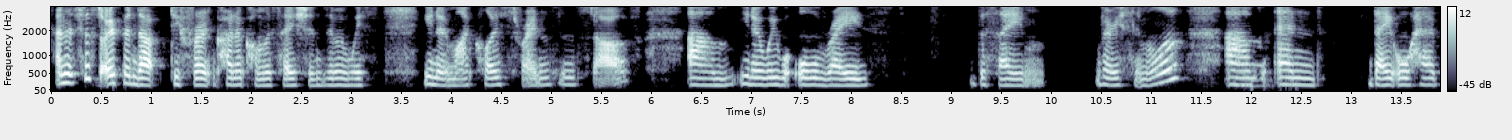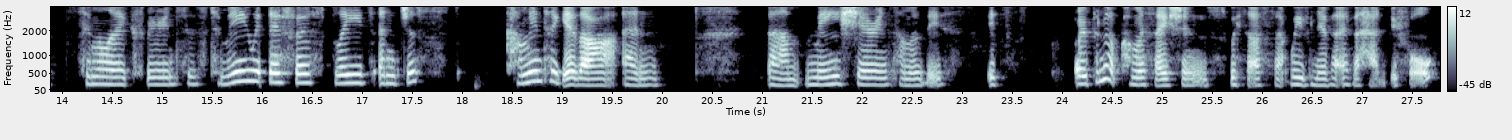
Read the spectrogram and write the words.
and it's just opened up different kind of conversations even with you know my close friends and stuff. Um, you know we were all raised the same very similar um, Mm, and they all had similar experiences to me with their first bleeds and just coming together and um, me sharing some of this it's opened up conversations with us that we've never ever had before.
